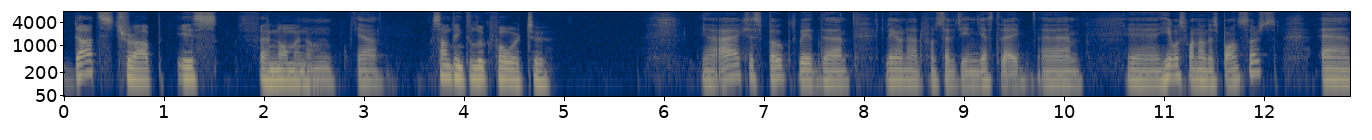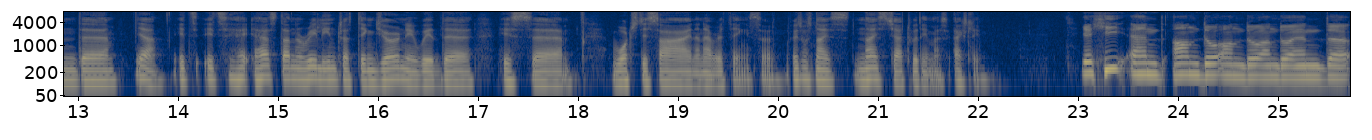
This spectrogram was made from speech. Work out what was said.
That strap is phenomenal. Mm, yeah. Something to look forward to. Yeah, I actually spoke with uh, Leonard from Selegin yesterday. Um, he was one of the sponsors, and uh, yeah, it's it's he has done a really interesting journey with uh, his uh, watch design and everything. So it was nice nice chat with him actually. Yeah, he and Ando Ando Ando and uh,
